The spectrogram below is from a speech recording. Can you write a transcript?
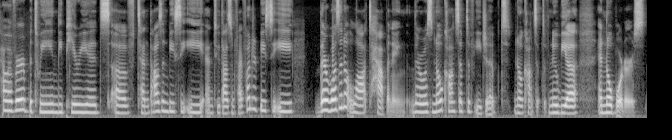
However, between the periods of 10,000 BCE and 2500 BCE, there wasn't a lot happening. There was no concept of Egypt, no concept of Nubia, and no borders.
